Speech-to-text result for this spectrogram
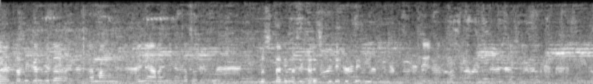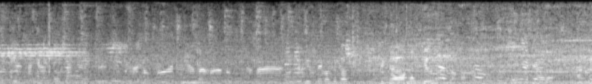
Nah, tapi kan kita emang ini arahnya kan satu jalur. Terus tadi masih garis titik-titik gitu. Titik kalau kita tiga mobil di belakang. Sini ada Pak. Ada.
